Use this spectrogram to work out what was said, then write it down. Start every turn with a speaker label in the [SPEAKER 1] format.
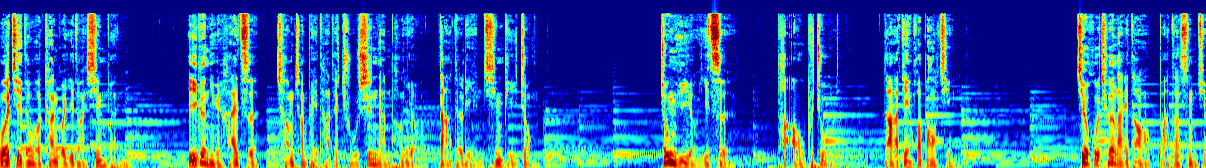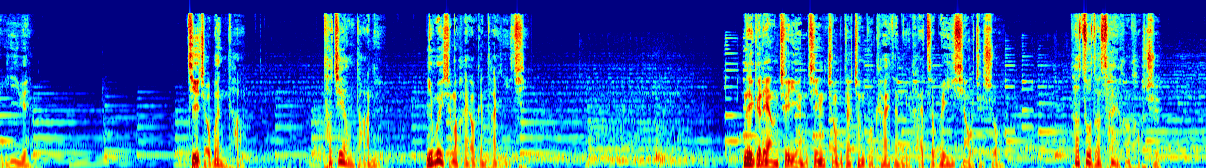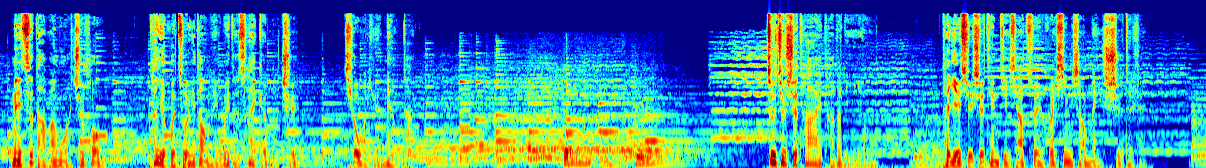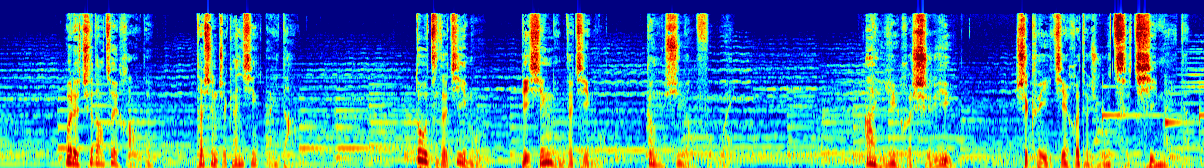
[SPEAKER 1] 我记得我看过一段新闻，一个女孩子常常被她的厨师男朋友打得脸青鼻肿。终于有一次，她熬不住了，打电话报警。救护车来到，把她送去医院。记者问她：“他这样打你，你为什么还要跟他一起？”那个两只眼睛肿得睁不开的女孩子微笑着说：“他做的菜很好吃。”每次打完我之后，他也会做一道美味的菜给我吃，求我原谅他。这就是他爱他的理由。他也许是天底下最会欣赏美食的人。为了吃到最好的，他甚至甘心挨打。肚子的寂寞，比心灵的寂寞更需要抚慰。爱欲和食欲，是可以结合得如此凄美的。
